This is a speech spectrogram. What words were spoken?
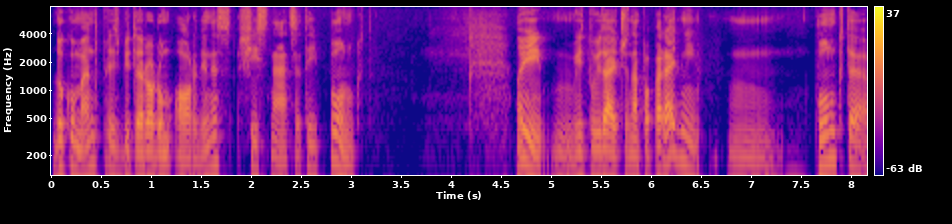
документ Presbyterorum Ordinis, 16 пункт. Ну і відповідаючи на попередні пункти,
